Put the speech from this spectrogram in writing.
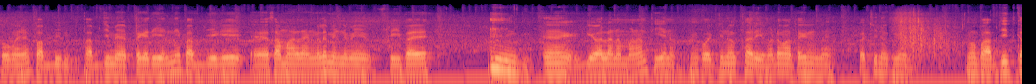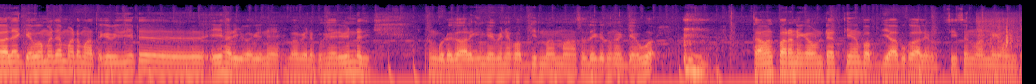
හෝමන පබ්බි පබ්ජි මැප් එක තියෙන්නේ. පබ්ජගේ සමාර්තැන්වල මෙන්න මේ ෆ්‍රීපය ගෙවල්ල නම් මනන් තියෙනවා. මේ කොච්චි නොක් හරි මට මතකන්න කොච්චි නොක්නේ ම පබ්ජිත් කාලයක් ගැව මචන් මට මතක විදියට ඒ හරි වගෙන වෙන කොහැරි වෙන්නදි ගොඩ කාලකින් ගැවෙන පබ්ජිත් ම මාස දෙක තුනක් ගැව්වා තමත් පරණ කවුන්ට ඇතියන පබ්ජාපු කාලෙම. සීසන් වන්න කවුන්ට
